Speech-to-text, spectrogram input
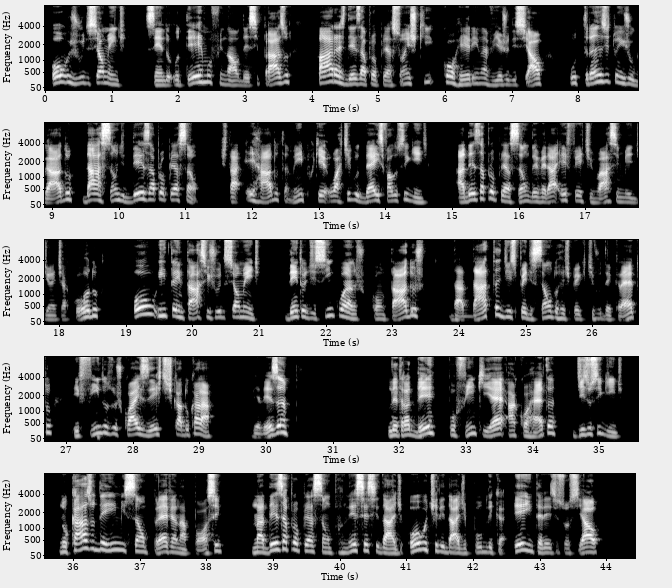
ou judicialmente, sendo o termo final desse prazo para as desapropriações que correrem na via judicial o trânsito em julgado da ação de desapropriação. Está errado também, porque o artigo 10 fala o seguinte: a desapropriação deverá efetivar-se mediante acordo ou intentar-se judicialmente, dentro de cinco anos contados da data de expedição do respectivo decreto e findos os quais estes caducará. Beleza? Letra D, por fim, que é a correta, diz o seguinte: no caso de emissão prévia na posse, na desapropriação por necessidade ou utilidade pública e interesse social,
